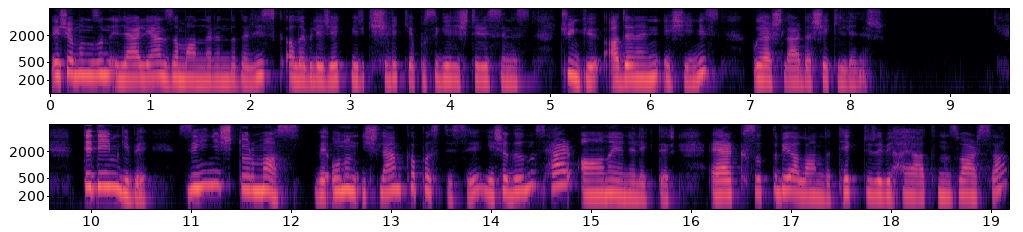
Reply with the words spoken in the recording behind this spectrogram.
yaşamınızın ilerleyen zamanlarında da risk alabilecek bir kişilik yapısı geliştirirsiniz. Çünkü adrenalin eşiğiniz bu yaşlarda şekillenir. Dediğim gibi zihin hiç durmaz ve onun işlem kapasitesi yaşadığınız her ana yöneliktir. Eğer kısıtlı bir alanda tek düze bir hayatınız varsa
